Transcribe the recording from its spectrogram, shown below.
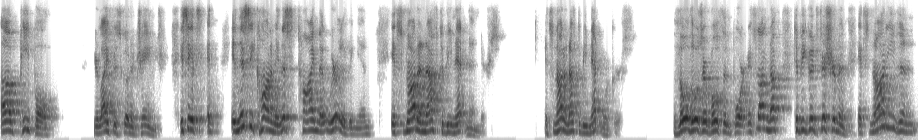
of people, your life is going to change. You see, it's it, in this economy, in this time that we're living in, it's not enough to be net menders. It's not enough to be networkers. Though those are both important, it's not enough to be good fishermen. It's not even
